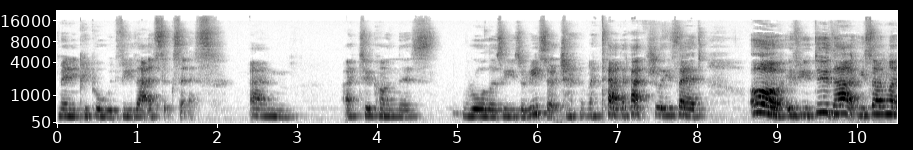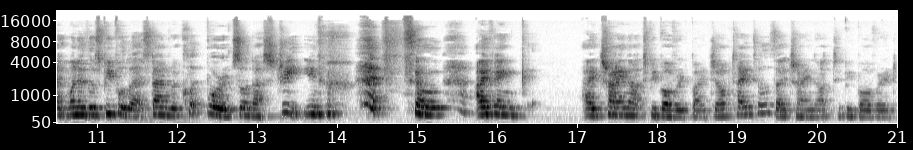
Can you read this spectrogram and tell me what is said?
many people would view that as success. Um, I took on this role as a user researcher. My dad actually said, "Oh, if you do that, you sound like one of those people that stand with clipboards on a street," you know. so I think I try not to be bothered by job titles. I try not to be bothered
